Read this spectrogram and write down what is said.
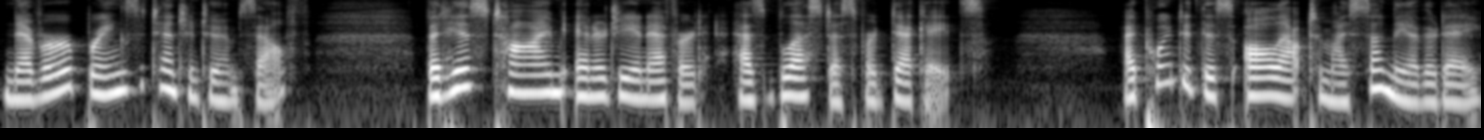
never brings attention to himself, but his time, energy, and effort has blessed us for decades. I pointed this all out to my son the other day.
